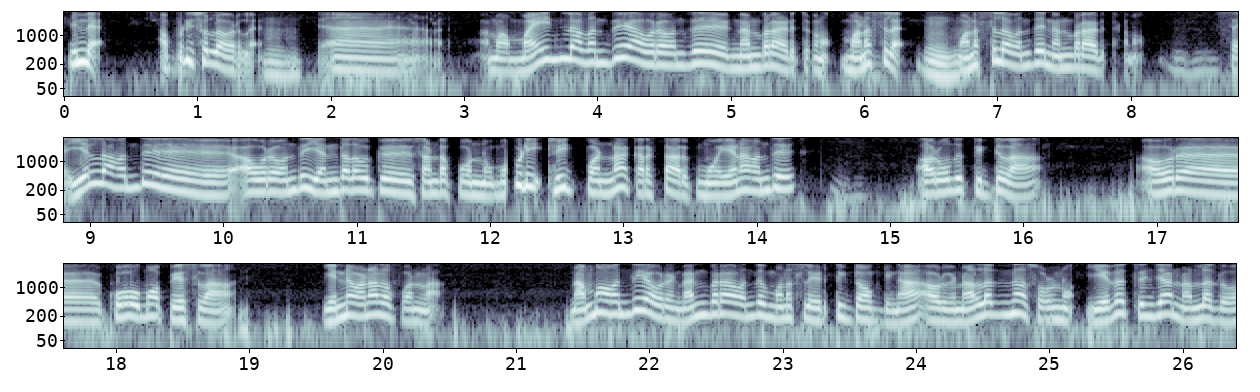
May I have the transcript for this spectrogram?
இல்லை அப்படி சொல்ல வரல. ம். அஹ், நம்ம மைண்டில் வந்து அவரை வந்து நண்பராக எடுத்துக்கணும். மனசில். மனசில் வந்து நண்பராக எடுத்துக்கணும். செயலில் வந்து அவரை வந்து எந்த அளவுக்கு சண்டை போடணும் எப்படி ட்ரீட் பண்ணால் கரெக்டாக இருக்குமோ ஏன்னா வந்து அவர் வந்து திட்டலாம். அவரை கோபமாக பேசலாம். என்ன வேணாலும் பண்ணலாம். நம்ம வந்து அவர் நண்பராக வந்து மனசில் எடுத்துக்கிட்டோம் அப்படின்னா அவருக்கு நல்லதுன்னு தான் சொல்லணும். எதை செஞ்சால் நல்லதோ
